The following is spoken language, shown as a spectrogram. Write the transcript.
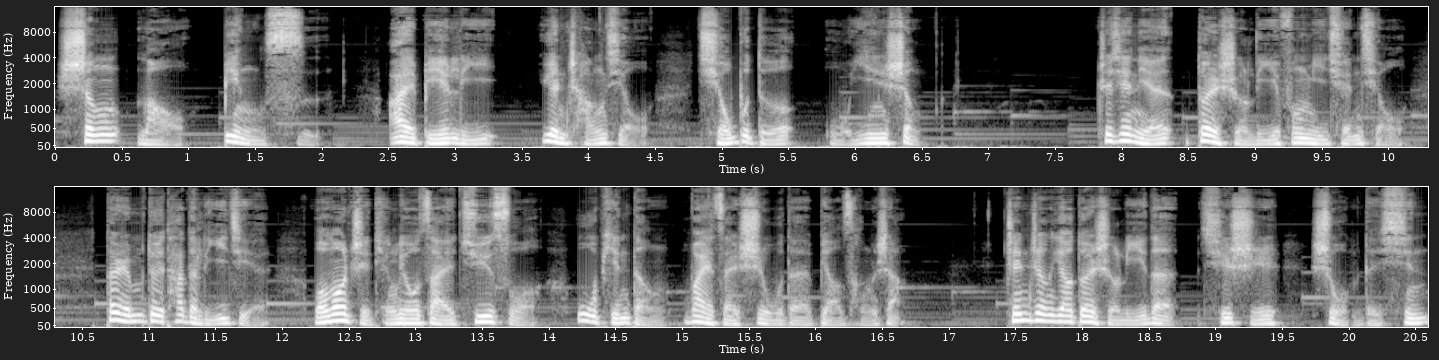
生、老、病、死、爱别离、怨长久、求不得、五阴盛。这些年，断舍离风靡全球，但人们对它的理解往往只停留在居所、物品等外在事物的表层上。真正要断舍离的，其实是我们的心。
